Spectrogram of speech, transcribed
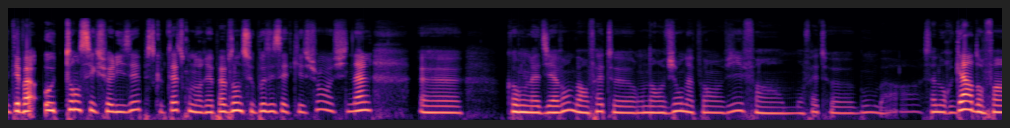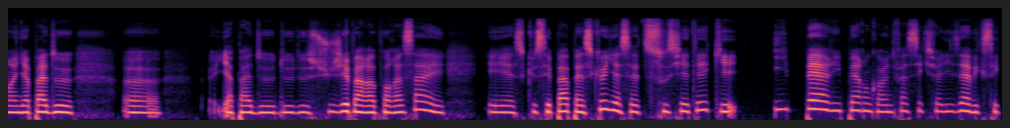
n'était pas autant sexualisée, parce que peut-être qu'on n'aurait pas besoin de se poser cette question au final. euh, comme on l'a dit avant, bah en fait, on a envie, on n'a pas envie. Enfin, en fait, bon, bah, ça nous regarde. Enfin, il n'y a pas de, il a pas de sujet par rapport à ça. Et, et est-ce que c'est pas parce qu'il y a cette société qui est hyper, hyper, encore une fois, sexualisée avec ces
